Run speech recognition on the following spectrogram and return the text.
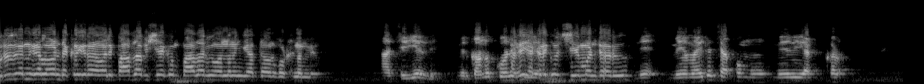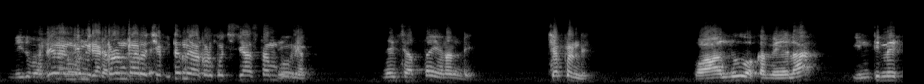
గురువు గారిని కలవాలంటే ఎక్కడికి రావాలి? పాదాభిషేకం పాదాభివందనం చేద్దాం అనుకుంటున్నాం మేము. ఆ, చెయ్యండి. మీరు కనుక్కొని. ఎక్కడికి వచ్చి చేయమంటారు? నే- మేమైతే చెప్పము. మీరు ఎక్కడ మీరు అదేనండి మీరు ఎక్కడ ఉంటారో చెప్తే మేము అక్కడికి వచ్చి చేస్తాం పోనీ. నేను చెప్తా వినండి. చెప్పండి. వాళ్ళు ఒకవేళ ఇంటిమేట్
